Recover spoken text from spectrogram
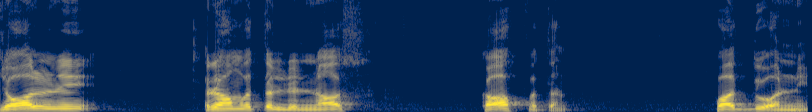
جالنی رحمت الناس کاف فتن فادو انی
